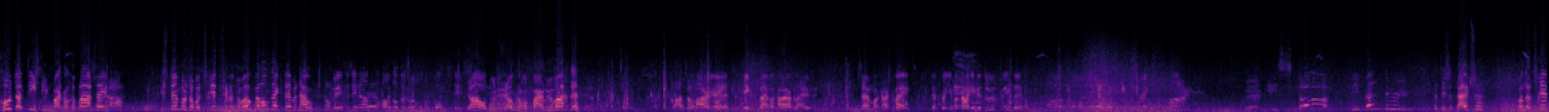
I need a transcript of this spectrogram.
Goed dat Ties die fakkel geplaatst heeft. Ja, Die stumpers op het schip zullen hem ook wel ontdekt hebben nou. dan weten ze in elk geval dat er hulp gefonst is. Ja, al moeten ze ook nog een paar uur wachten. Laten we maar eh, dicht bij elkaar blijven. Zijn we elkaar kwijt, dan kun je elkaar niet meer terugvinden. Ja, ik schrik maar. Er is daar. Wie bent u? Dat is het Duitse van dat schip.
